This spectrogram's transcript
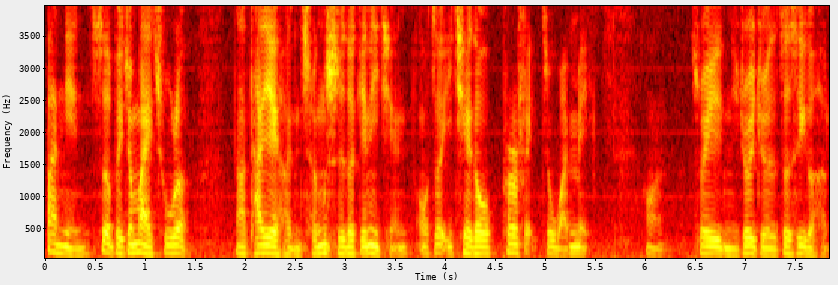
半年设备就卖出了，那他也很诚实的给你钱哦，这一切都 perfect 就完美。啊，所以你就会觉得这是一个很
